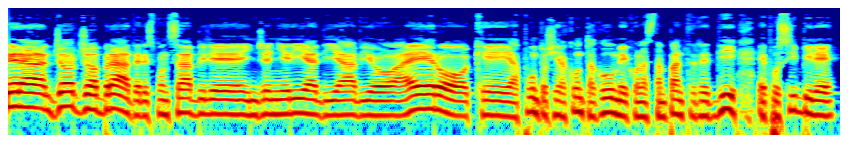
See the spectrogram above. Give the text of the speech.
era Giorgio Abrate, responsabile ingegneria di avio aero, che appunto ci racconta come con la stampante 3D è possibile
